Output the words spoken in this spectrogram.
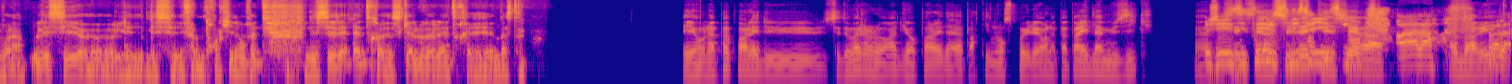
voilà, laisser, les, laisser les femmes tranquilles, en fait. laisser être ce qu'elles veulent être et basta. Et on n'a pas parlé du. C'est dommage, on aurait dû en parler dans la partie non spoiler. On n'a pas parlé de la musique. Hein. J'ai hésité, je me suis dit, ça y est, voilà. à Marie. Voilà.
